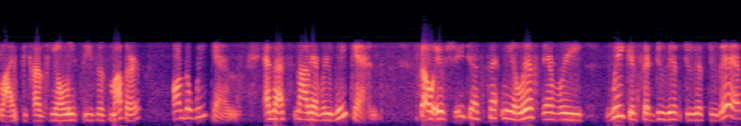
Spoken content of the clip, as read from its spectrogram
life because he only sees his mother on the weekends. And that's not every weekend. So if she just sent me a list every week and said, do this, do this, do this,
